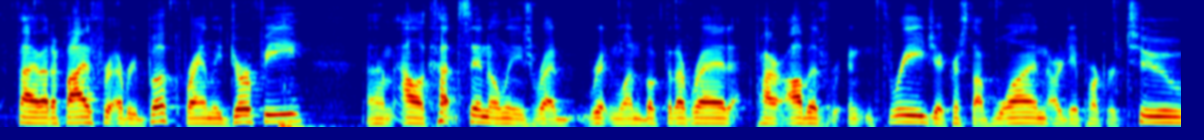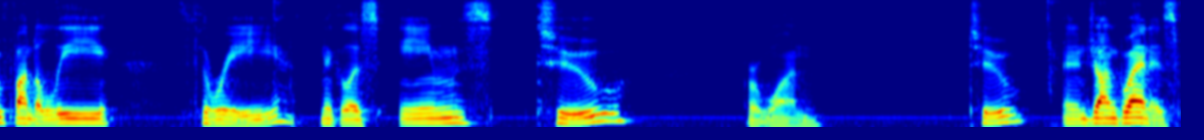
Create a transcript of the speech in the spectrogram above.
five out of five for every book. Brian Lee Durfee, um, Alec Hutson, only he's read written one book that I've read. Pyre Abba's written three. Jay Kristoff one. R.J. Barker two. Fonda Lee three. Nicholas Eames two or one, two, and John Gwynne is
